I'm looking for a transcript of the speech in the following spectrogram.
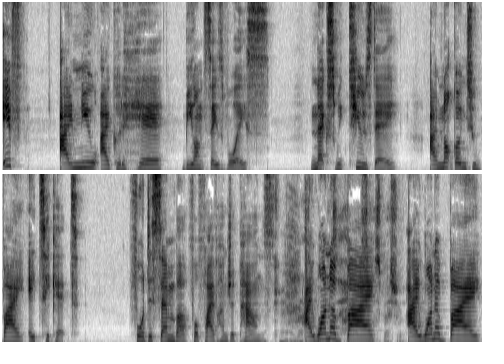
if I knew I could hear Beyonce's voice next week, Tuesday, I'm not going to buy a ticket for December for 500 pounds. that's I want to buy, special. I want to buy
